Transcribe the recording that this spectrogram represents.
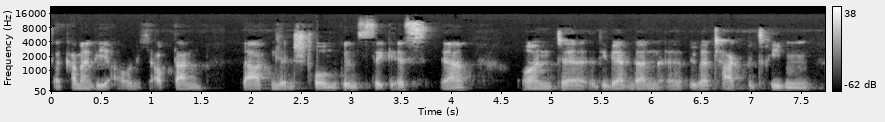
Da kann man die auch nicht auch dann laden, wenn Strom günstig ist. Ja, und äh, die werden dann äh, über Tag betrieben.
